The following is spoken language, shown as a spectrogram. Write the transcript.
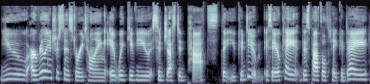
You are really interested in storytelling, it would give you suggested paths that you could do. They say, okay, this path will take a day,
